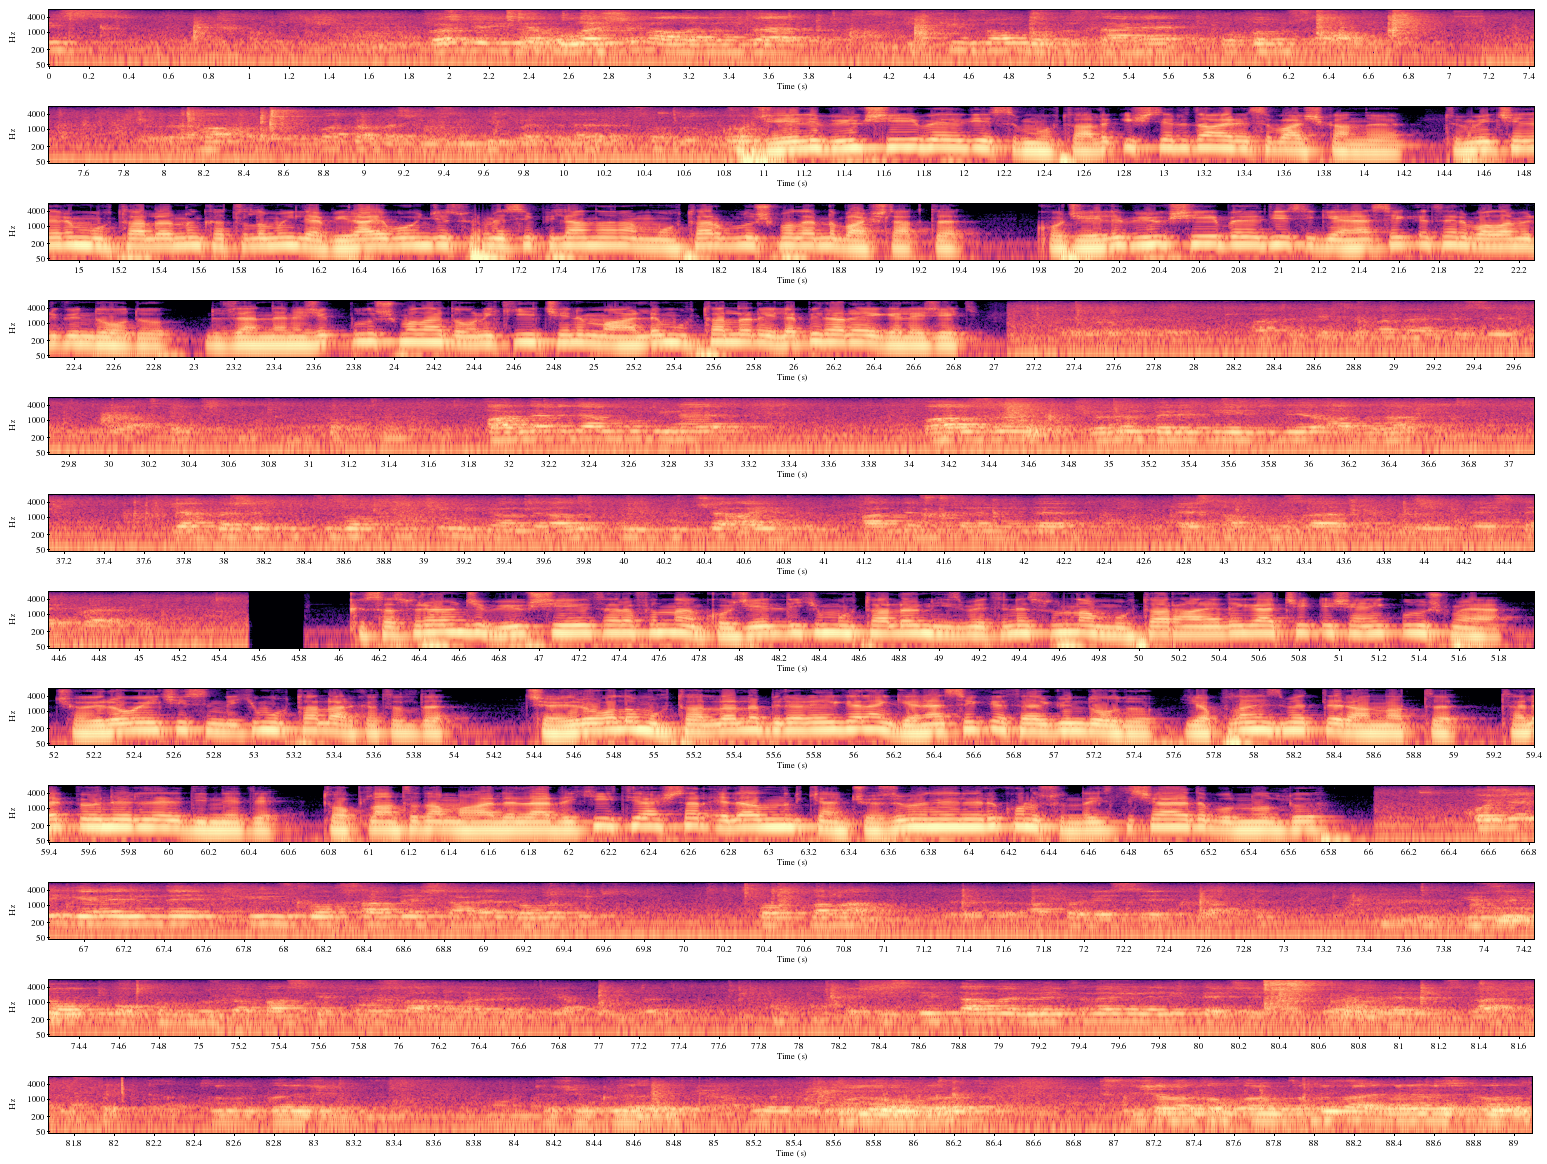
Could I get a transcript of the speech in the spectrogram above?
Biz öncelikle ulaşım alanında 219 tane otobüs aldık. Sunduk. Kocaeli Büyükşehir Belediyesi Muhtarlık İşleri Dairesi Başkanlığı, tüm ilçelerin muhtarlarının katılımıyla bir ay boyunca sürmesi planlanan muhtar buluşmalarını başlattı. Kocaeli Büyükşehir Belediyesi Genel Sekreteri Balamir Gündoğdu, düzenlenecek buluşmalarda 12 ilçenin mahalle muhtarlarıyla bir araya gelecek. Atık getirme merkezi yaptık. Pandemiden bugüne bazı gönül belediyeciliği adına yaklaşık 332 milyon liralık bir bütçe ayırdık. Pandemi döneminde esnafımıza e, destek verdik. Kısa süre önce Büyükşehir tarafından Kocaeli'deki muhtarların hizmetine sunulan muhtarhanede gerçekleşen ilk buluşmaya Çayırova ilçesindeki muhtarlar katıldı. Çayırovalı muhtarlarla bir araya gelen Genel Sekreter Gündoğdu yapılan hizmetleri anlattı. Talep ve önerileri dinledi. Toplantıda mahallelerdeki ihtiyaçlar ele alınırken çözüm önerileri konusunda istişarede bulunuldu. Kocaeli genelinde 295 tane robotik toplama e, atölyesi yaptık. 107 ok- okulumuzda basketbol sahaları yapıldı. E, istihdam ve üretime yönelik de çeşitli projelerimiz var. yaptırdıkları için teşekkür ederim. Bu oldu. İnşallah toplantımız da emeğe vesile olur.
